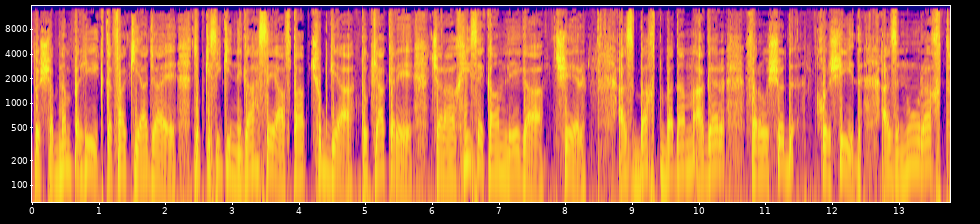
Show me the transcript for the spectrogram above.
تو شبنم پر ہی اکتفا کیا جائے۔ جب کسی کی نگاہ سے آفتاب چھپ گیا تو کیا کرے؟ چراغی سے کام لے گا۔ شیر از بخت بدم اگر فروشد خورشید، از نورخت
